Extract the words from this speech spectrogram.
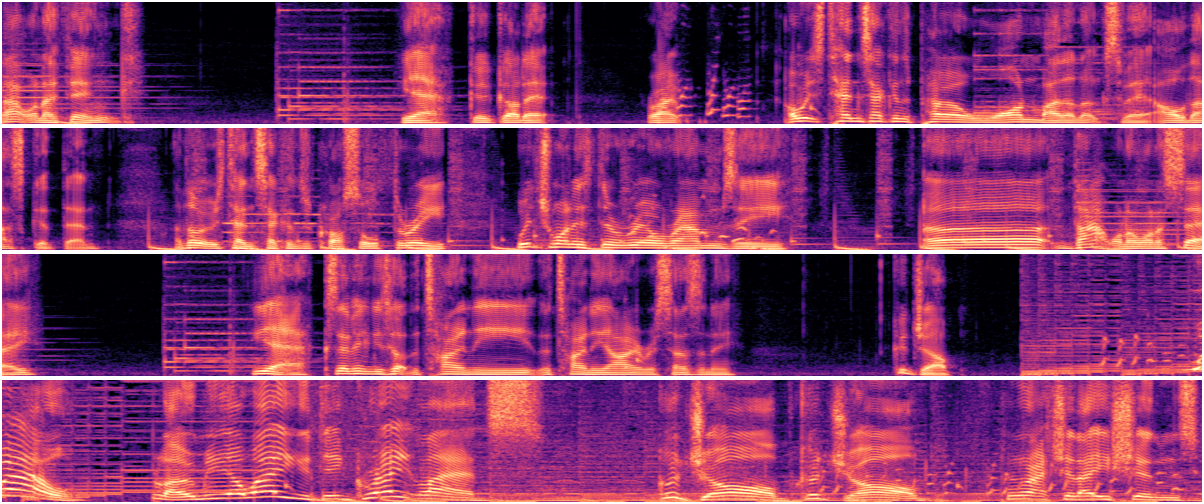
That one, I think. Yeah, good, got it. Right. Oh, it's 10 seconds per one by the looks of it. Oh, that's good then. I thought it was 10 seconds across all three. Which one is the real Ramsey? Uh, that one I want to say. Yeah, because I think he's got the tiny, the tiny iris, hasn't he? Good job. Well, blow me away. You did great, lads. Good job, good job. Congratulations,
